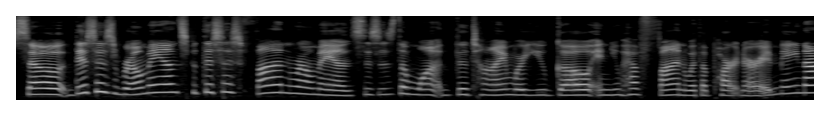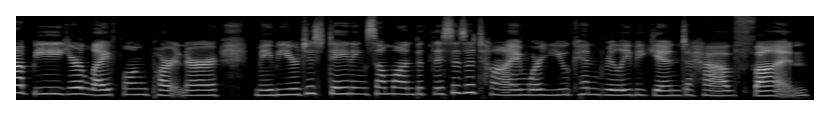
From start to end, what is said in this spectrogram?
So this is romance, but this is fun romance. This is the one the time where you go and you have fun with a partner. It may not be your lifelong partner. Maybe you're just dating someone, but this is a time where you can really begin to have fun.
